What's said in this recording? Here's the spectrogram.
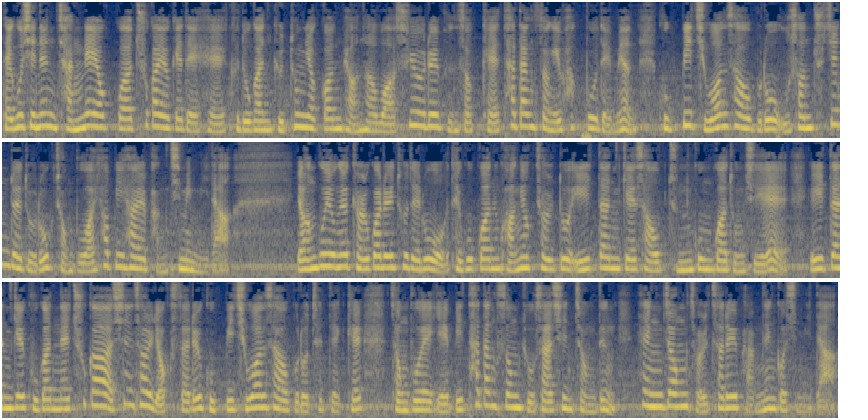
대구시는 장례역과 추가역에 대해 그동안 교통 여건 변화와 수요를 분석해 타당성이 확보되면 국비 지원 사업으로 우선 추진되도록 정부와 협의할 방침입니다. 연구 용역 결과를 토대로 대구권 광역철도 1단계 사업 준공과 동시에 1단계 구간 내 추가 신설 역사를 국비 지원 사업으로 채택해 정부의 예비 타당성 조사 신청 등 행정 절차를 밟는 것입니다.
